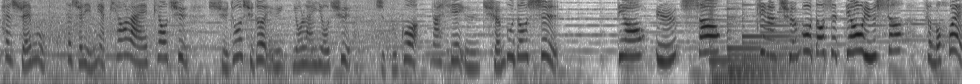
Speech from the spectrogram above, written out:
和水母在水里面飘来飘去，许多许多鱼游来游去。只不过那些鱼全部都是鲷鱼烧，竟然全部都是鲷鱼烧！怎么会？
